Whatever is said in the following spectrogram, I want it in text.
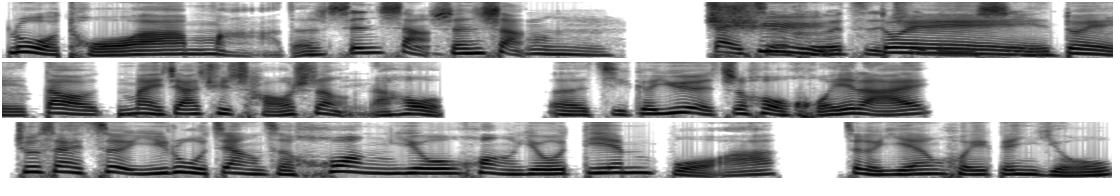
骆驼啊马的身上，身上，嗯，带着盒子去对，到卖家去朝圣，然后呃几个月之后回来，就在这一路这样子晃悠晃悠颠簸啊，这个烟灰跟油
